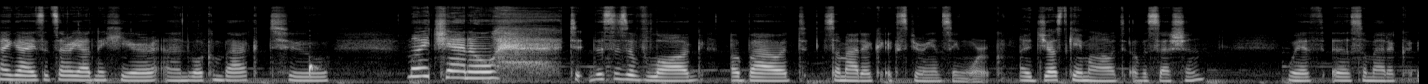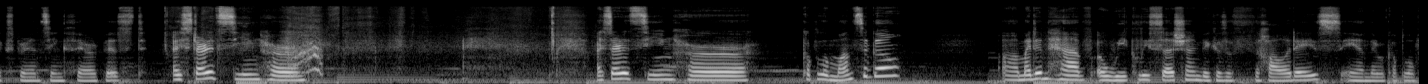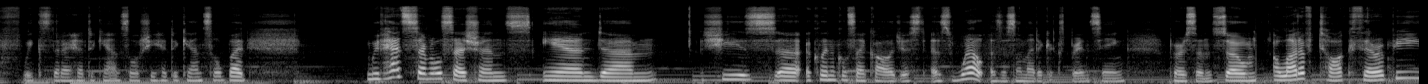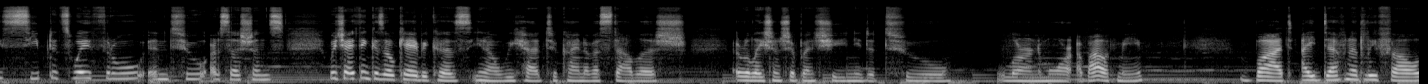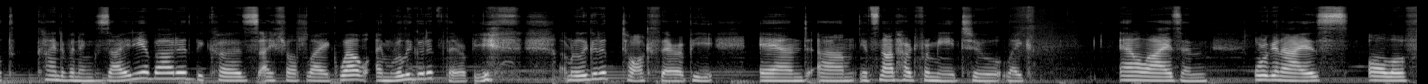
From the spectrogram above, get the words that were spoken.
Hi guys, it's Aryadna here and welcome back to my channel. This is a vlog about somatic experiencing work. I just came out of a session with a somatic experiencing therapist. I started seeing her I started seeing her a couple of months ago um, I didn't have a weekly session because of the holidays, and there were a couple of weeks that I had to cancel. She had to cancel, but we've had several sessions, and um, she's uh, a clinical psychologist as well as a somatic experiencing person. So a lot of talk therapy seeped its way through into our sessions, which I think is okay because you know we had to kind of establish a relationship, and she needed to learn more about me. But I definitely felt kind of an anxiety about it because I felt like, well, I'm really good at therapy. I'm really good at talk therapy, and um, it's not hard for me to like analyze and organize all of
